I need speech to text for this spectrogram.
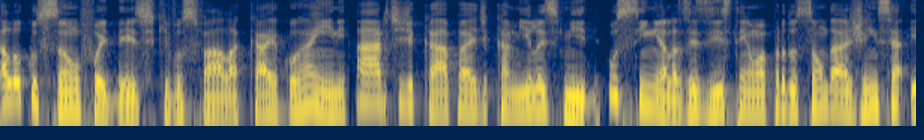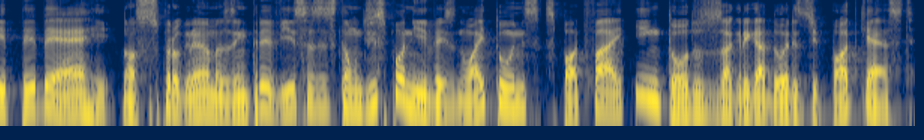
A locução foi deste que vos fala Caio Corraine, a arte de capa é de Camila Smith. O Sim, Elas Existem é uma produção da agência EPBR. Nossos programas e entrevistas estão disponíveis no iTunes, Spotify e em todos os agregadores de podcast.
